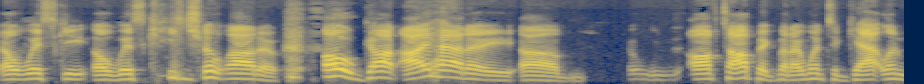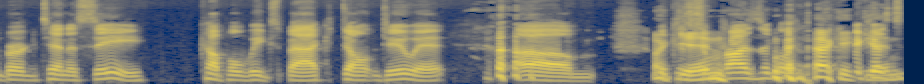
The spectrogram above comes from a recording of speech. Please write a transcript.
A whiskey, a whiskey gelato. Oh God, I had a um, off topic, but I went to Gatlinburg, Tennessee, a couple weeks back. Don't do it. Um, because Again, surprisingly, back again. because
